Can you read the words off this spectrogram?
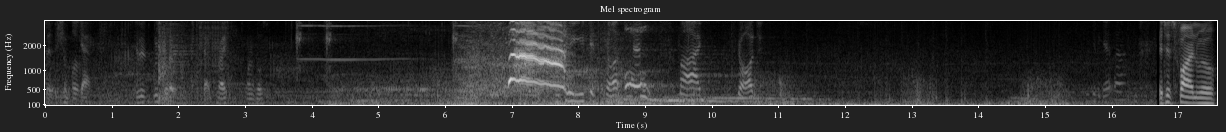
the shovel guy. Right? One of those. You used it to kill it. Oh my god. You gonna get that? It is fine, Will.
